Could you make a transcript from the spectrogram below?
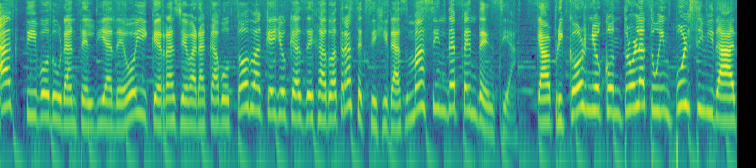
activo durante el día de hoy y querrás llevar a cabo todo aquello que has dejado atrás. Exigirás más independencia. Capricornio, controla tu impulsividad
